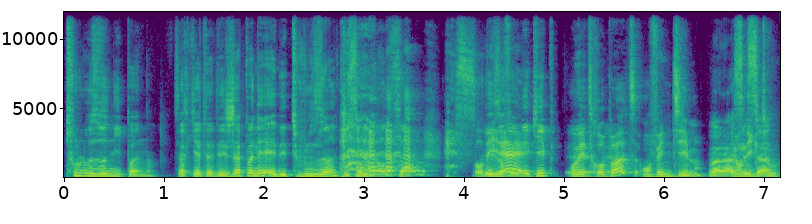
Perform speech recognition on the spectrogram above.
Toulouso-Nippon. C'est-à-dire qu'il y a des Japonais et des Toulousains qui sont mis ensemble. Ils ont fait une équipe. on est trop potes, on fait une team. Voilà, et on nique ça. tout.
